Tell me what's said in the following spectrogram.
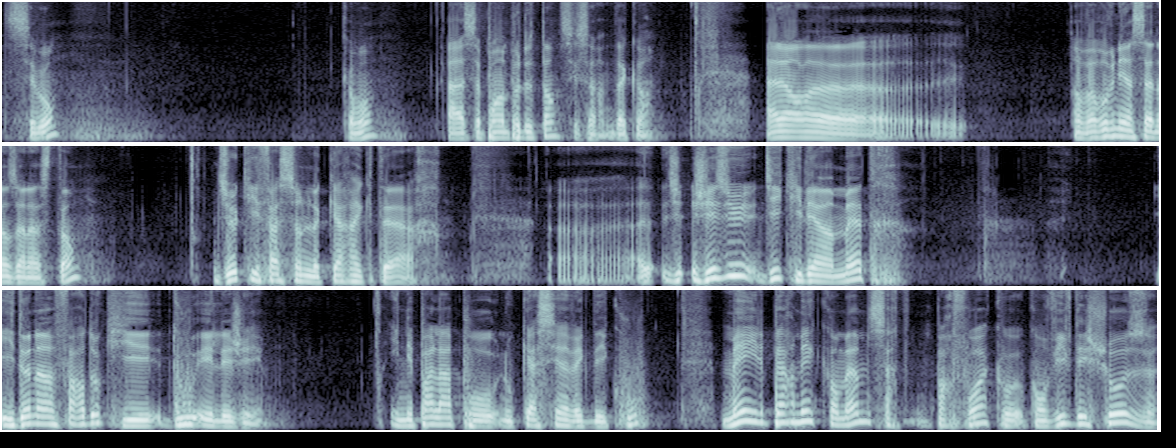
C'est bon? Comment? Ah, ça prend un peu de temps, c'est ça, d'accord. Alors, euh, on va revenir à ça dans un instant. Dieu qui façonne le caractère. Euh, Jésus dit qu'il est un maître. Il donne un fardeau qui est doux et léger. Il n'est pas là pour nous casser avec des coups. Mais il permet quand même parfois qu'on vive des choses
